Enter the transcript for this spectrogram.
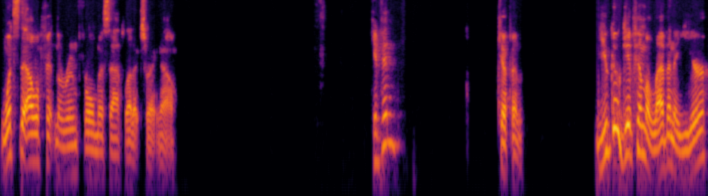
What's the elephant in the room for Ole Miss athletics right now? Kiffin? Kiffin. You go give him 11 a year,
